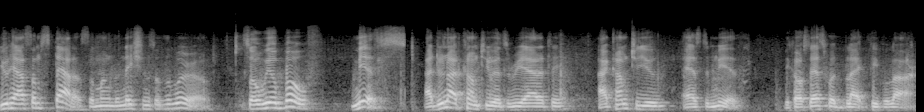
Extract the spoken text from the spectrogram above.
you'd have some status among the nations of the world. So we're both myths. I do not come to you as a reality. I come to you as the myth, because that's what black people are,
